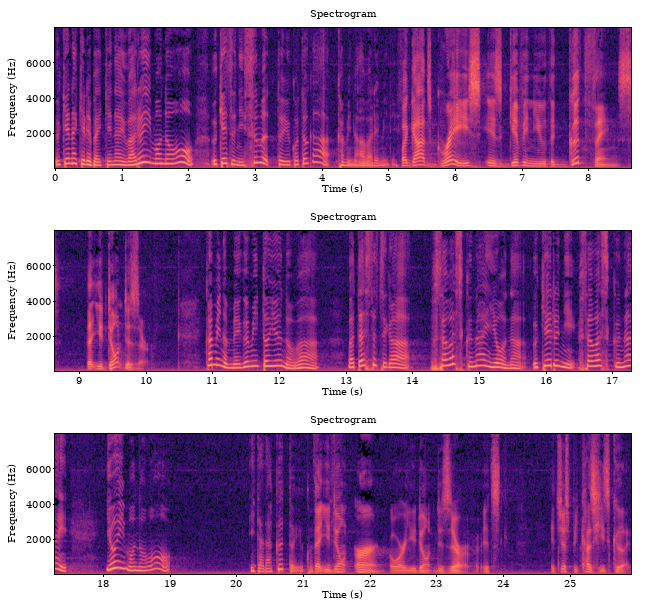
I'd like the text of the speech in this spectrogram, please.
受けなければいけない悪いものを受けずに済むということが神の憐れみです。But God's grace is giving you the good things that you don't deserve. 神の恵みというのは私たちがふさわしくないような受けるにふさわしくない良いものをいただくということ that で you す。don't earn or you don't deserve. It's, it's just because He's good.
